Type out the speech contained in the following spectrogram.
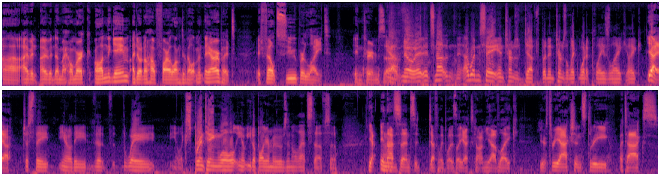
Uh, I haven't. I haven't done my homework on the game. I don't know how far along development they are, but it felt super light in terms of. Yeah, no, it, it's not. I wouldn't say in terms of depth, but in terms of like what it plays like. Like, Yeah, yeah. just the you know the the the way you know like sprinting will you know eat up all your moves and all that stuff. So Yeah, in Um, that sense, it definitely plays like XCOM. You have like your three actions, three attacks,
